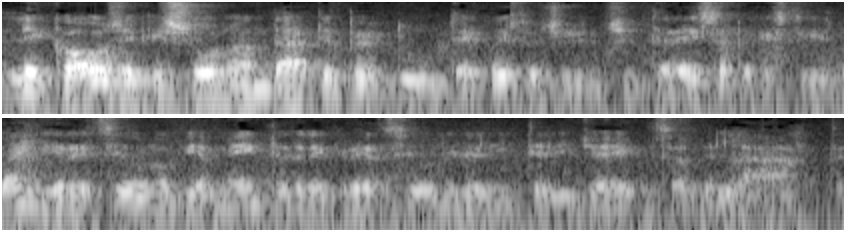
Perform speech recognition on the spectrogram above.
le cose che sono andate perdute, e questo ci, ci, interessa perché si va in direzione ovviamente delle creazioni dell'intelligenza, dell'arte,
